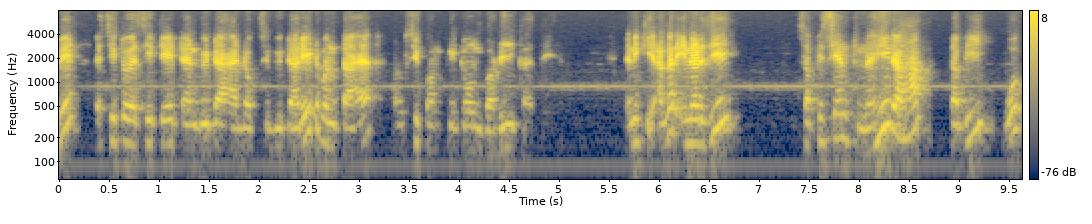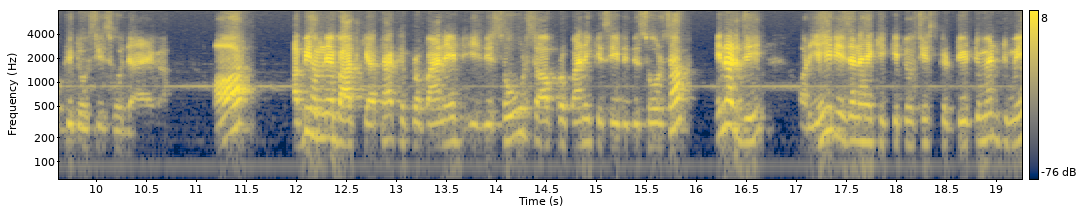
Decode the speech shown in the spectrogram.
में aceto acetate and beta hydroxy butyrate बनता है और उसी को हम कीटोन बॉडी कहते हैं। यानी कि अगर एनर्जी सफिशियंट नहीं रहा, तभी वो कीटोसिस हो जाएगा। और अभी हमने बात किया था कि propionate is the source of propionic acid is the source of energy और यही रीजन है कि कीटोसिस के ट्रीटमेंट में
